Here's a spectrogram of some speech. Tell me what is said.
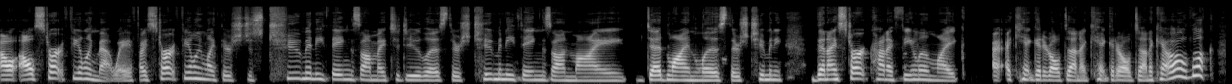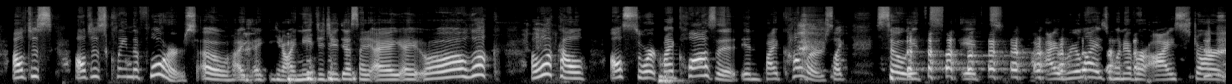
I'll, I'll start feeling that way. If I start feeling like there's just too many things on my to do list, there's too many things on my deadline list, there's too many, then I start kind of mm-hmm. feeling like I, I can't get it all done. I can't get it all done. I can't. Oh, look, I'll just, I'll just clean the floors. Oh, I, I you know, I need to do this. I, I, I, oh, look, oh, look, I'll, I'll sort my closet in by colors. Like, so it's, it's, I realize whenever I start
